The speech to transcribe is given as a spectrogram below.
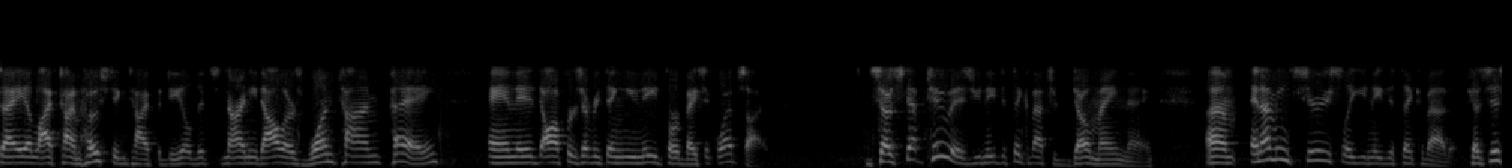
say a lifetime hosting type of deal that's ninety dollars one time pay and it offers everything you need for a basic website. So, step two is you need to think about your domain name. Um, and I mean, seriously, you need to think about it because this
